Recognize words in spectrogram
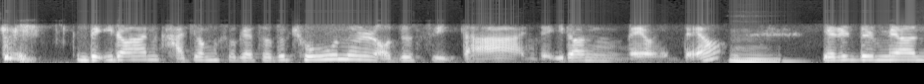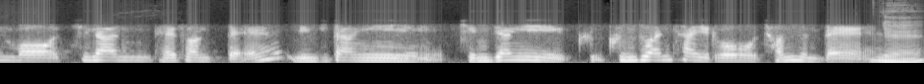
근데 이러한 가정 속에서도 교훈을 얻을 수 있다. 이제 이런 내용인데요. 음. 예를 들면 뭐 지난 대선 때 민주당이 굉장히 그 근소한 차이로 졌는데 예.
